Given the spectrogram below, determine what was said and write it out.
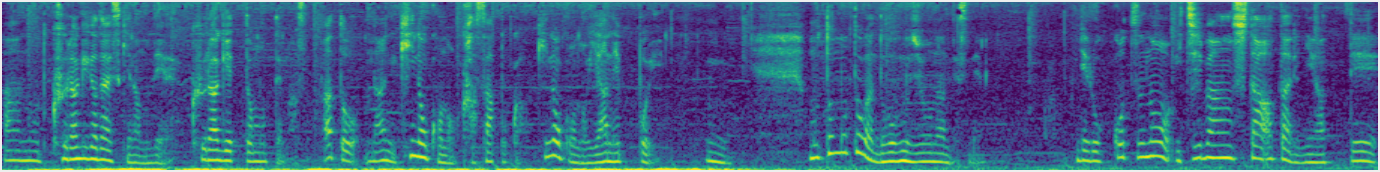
あのクラゲが大好きなのでクラゲって思ってます。あと何？キノコの傘とか。キノコの屋根っぽい。うん。もともとがドーム状なんですね。で肋骨の一番下あたりにあって、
